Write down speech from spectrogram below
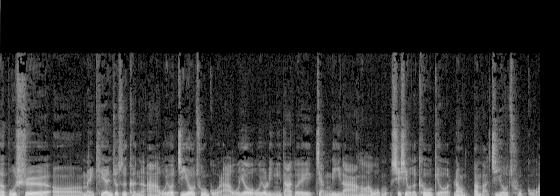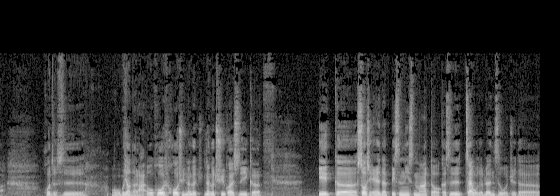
而不是呃每天就是可能啊，我又绩优出国啦，我又我又领一大堆奖励啦，哈，我谢谢我的客户给我让我办法绩优出国啊，或者是我不晓得啦，我或或许那个那个区块是一个一个寿险业的 business model，可是在我的认知，我觉得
